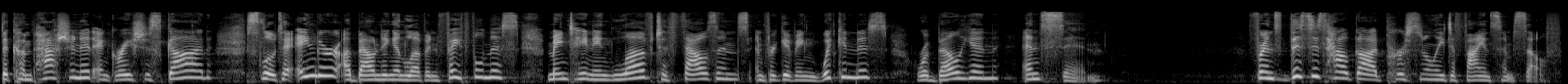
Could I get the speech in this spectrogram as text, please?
the compassionate and gracious God, slow to anger, abounding in love and faithfulness, maintaining love to thousands, and forgiving wickedness, rebellion, and sin. Friends, this is how God personally defines himself.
